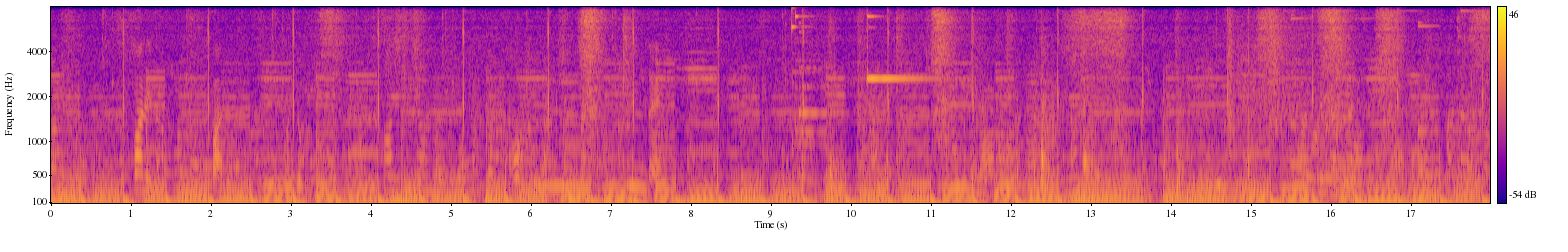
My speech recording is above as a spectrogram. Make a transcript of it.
족발이다. 족발. 완전 40년 정도? 어. 근데. 싱싱해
